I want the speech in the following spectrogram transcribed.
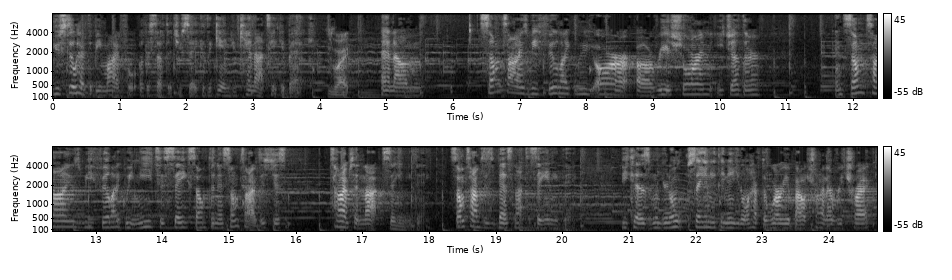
you still have to be mindful of the stuff that you say because again you cannot take it back right and um sometimes we feel like we are uh, reassuring each other and sometimes we feel like we need to say something and sometimes it's just time to not say anything sometimes it's best not to say anything because when you don't say anything then you don't have to worry about trying to retract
